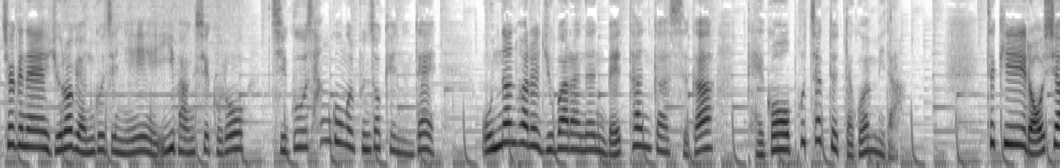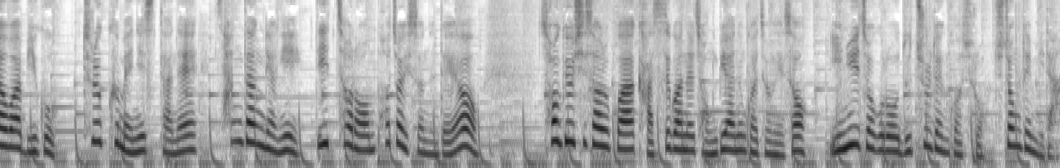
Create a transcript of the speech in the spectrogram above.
최근에 유럽 연구진이 이 방식으로 지구 상공을 분석했는데 온난화를 유발하는 메탄 가스가 대거 포착됐다고 합니다. 특히 러시아와 미국, 트루크메니스탄에 상당량이 띠처럼 퍼져 있었는데요. 석유 시설과 가스관을 정비하는 과정에서 인위적으로 누출된 것으로 추정됩니다.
